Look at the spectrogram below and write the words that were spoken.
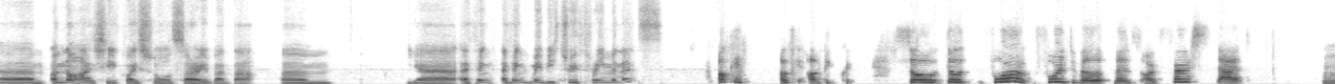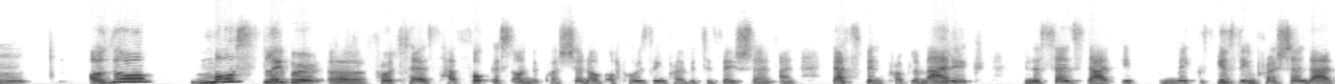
um, I'm not actually quite sure. Sorry about that. Um, yeah, I think I think maybe two three minutes. Okay, okay, I'll be quick. So the four four developments are first that um, although most labor uh, protests have focused on the question of opposing privatization, and that's been problematic in the sense that it makes gives the impression that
